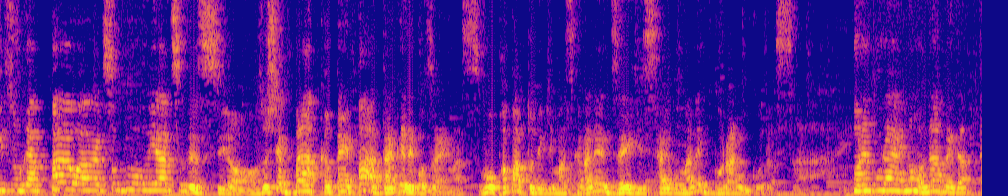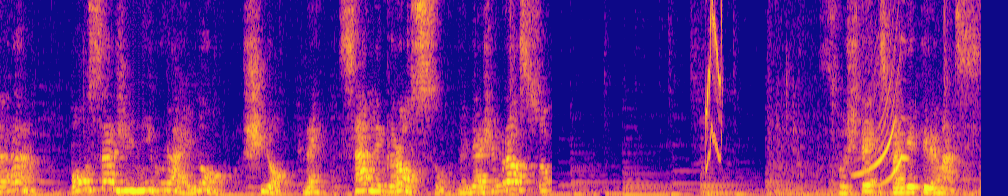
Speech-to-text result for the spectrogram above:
ーズがパワーがつくやつですよ。そしてブラックペッパーだけでございます。もうパパッとできますからね、ぜひ最後までご覧ください。これぐらいの鍋だったら、大さじ2ぐらいの塩、ね、サレグロッソ、みピアシェグロッソ。そしてスパゲッティ入れます。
